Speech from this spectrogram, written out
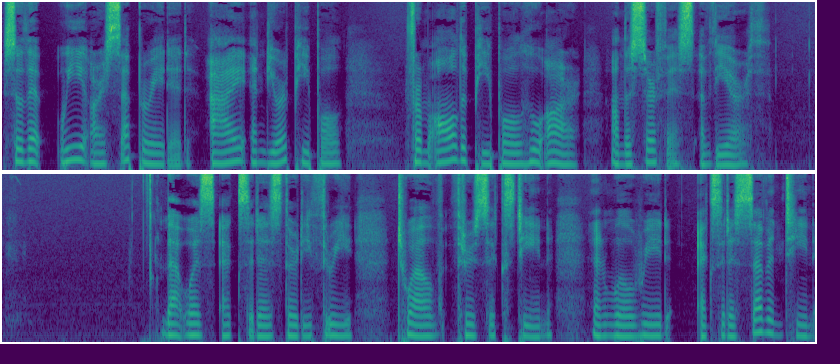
so that we are separated, I and your people, from all the people who are on the surface of the earth? That was Exodus 33 12 through 16, and we'll read Exodus 17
